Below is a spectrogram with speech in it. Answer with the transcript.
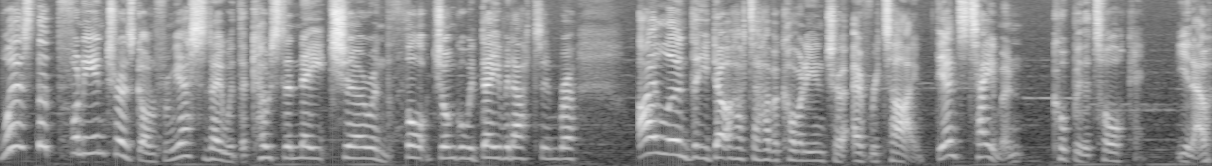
where's the funny intros gone from yesterday with the Coaster Nature and the Thought Jungle with David Attenborough? I learned that you don't have to have a comedy intro every time. The entertainment could be the talking you know.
